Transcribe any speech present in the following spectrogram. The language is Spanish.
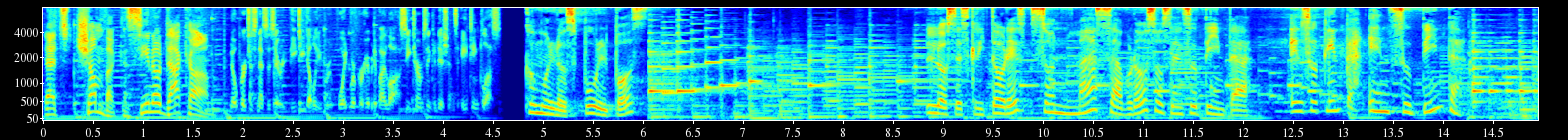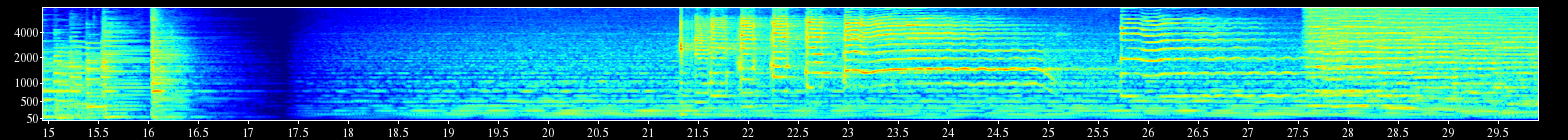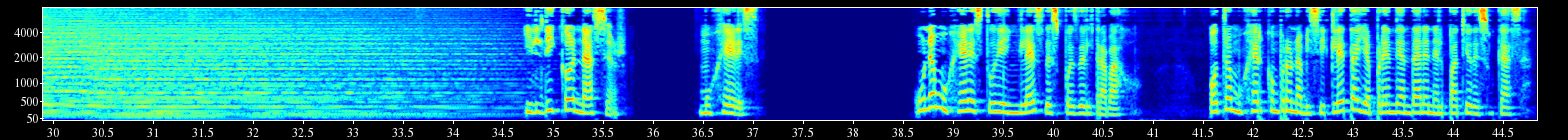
That's chumbacasino.com. No purchase necessary. BGW. Void were prohibited by law. See terms and conditions. 18 plus. Como los pulpos, los escritores son más sabrosos en su tinta. En su tinta. En su tinta. Ildiko Nasser. Mujeres. Una mujer estudia inglés después del trabajo. Otra mujer compra una bicicleta y aprende a andar en el patio de su casa.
